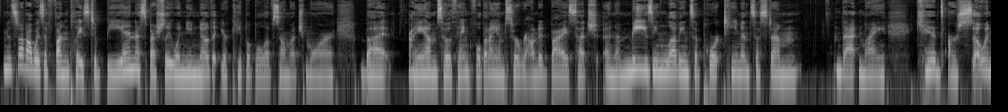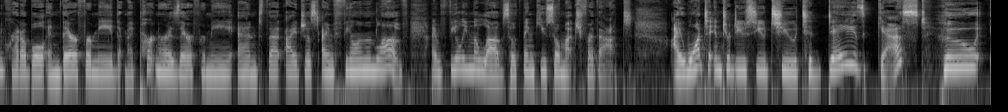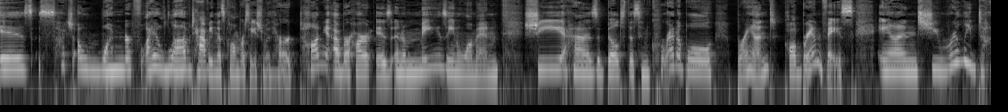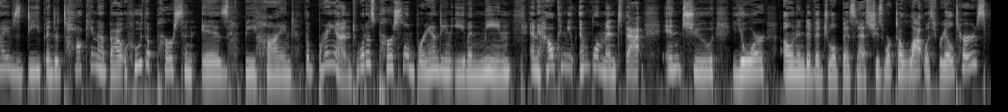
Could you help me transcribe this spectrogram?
it's not always a fun place to be in, especially when you know that you're capable of so much more. But I am so thankful that I am surrounded by such an amazing, loving support team and system that my kids are so incredible and there for me, that my partner is there for me, and that I just, I'm feeling in love. I'm feeling the love. So thank you so much for that. I want to introduce you to today's guest, who is such a wonderful. I loved having this conversation with her. Tanya Eberhardt is an amazing woman. She has built this incredible brand called Brand Face, and she really dives deep into talking about who the person is behind the brand. What does personal branding even mean, and how can you implement that into your own individual business? She's worked a lot with realtors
